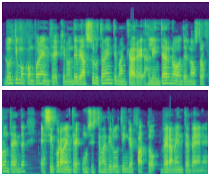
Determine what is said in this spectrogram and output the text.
L'ultimo componente che non deve assolutamente mancare all'interno del nostro front-end è sicuramente un sistema di routing fatto veramente bene.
